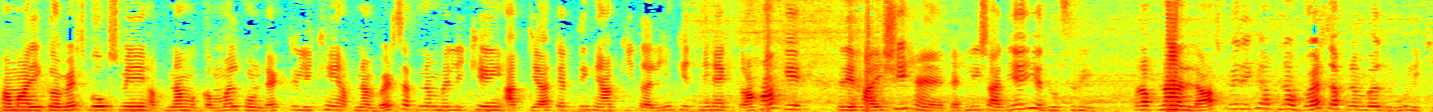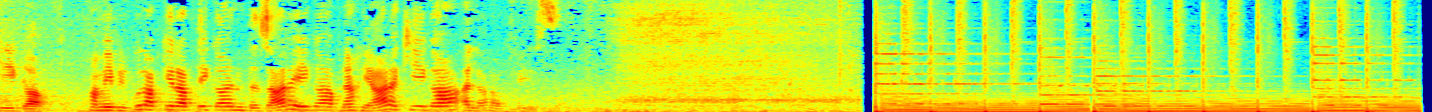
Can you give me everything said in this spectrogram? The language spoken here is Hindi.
हमारी कमेंट्स बॉक्स में अपना मुकम्मल कॉन्टेक्ट लिखें, अपना व्हाट्सएप नंबर लिखें। आप क्या करते हैं? आपकी तालीम कितनी है? कहाँ के रिहायशी हैं? पहली शादी है या दूसरी? और अपना लास्ट में देखिए, अपना व्हाट्सएप नंबर ज़रूर लिखिएगा। हमें बिल्कुल आपके रबते का इंतज़ार रहेगा अपना ख्याल रखिएगा। अल्लाह हाफिज़।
